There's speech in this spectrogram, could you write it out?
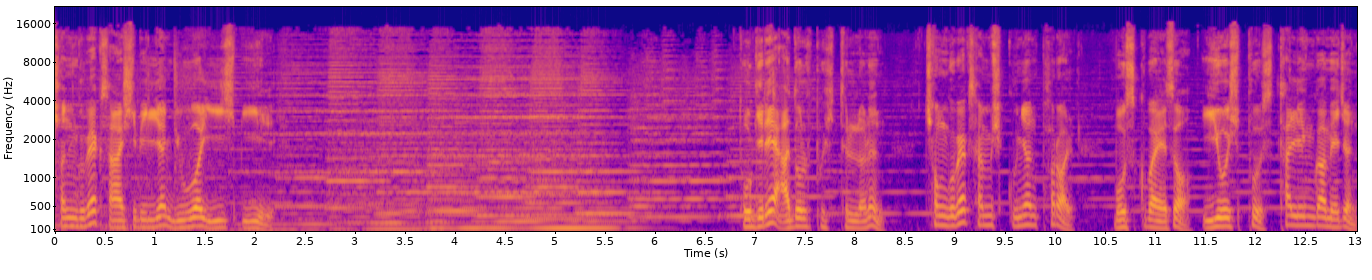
(1941년 6월 22일) 독일의 아돌프 히틀러는 1939년 8월 모스크바에서 이오시프 스탈린과 맺은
